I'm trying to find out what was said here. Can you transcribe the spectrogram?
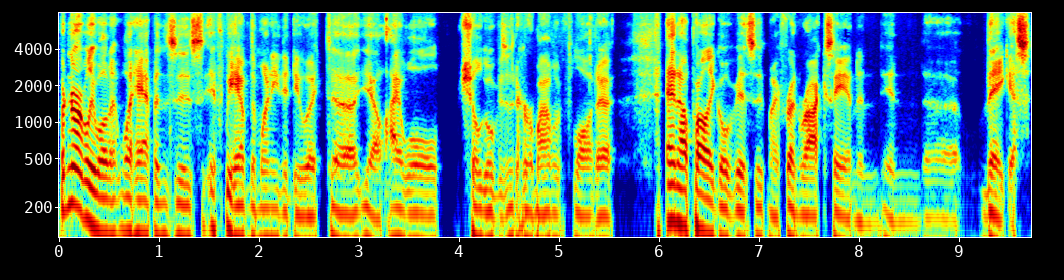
But normally, what what happens is if we have the money to do it, uh, you know, I will. She'll go visit her mom in Florida, and I'll probably go visit my friend Roxanne in in uh, Vegas.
